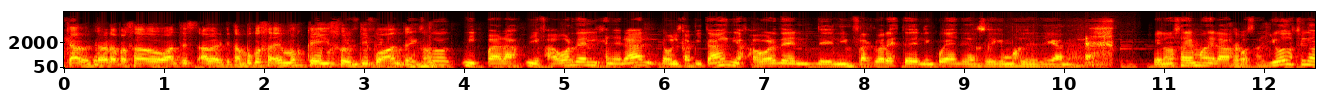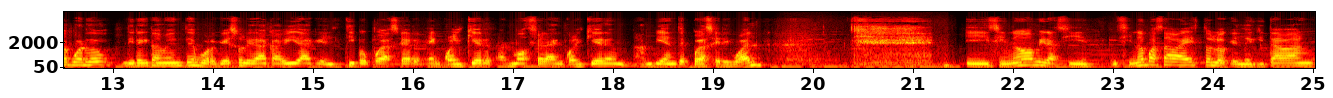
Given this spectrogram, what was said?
Claro, que habrá pasado antes. A ver, que tampoco sabemos qué No, hizo el tipo antes, ¿no? Ni para ni a favor del general o el capitán, ni a favor del, del infractor, este delincuente, no sé cómo se le llama. Pero no sabemos de las Claro. cosas. Yo no estoy de acuerdo directamente porque eso le da cabida a que el tipo pueda hacer en cualquier atmósfera, en cualquier ambiente, pueda ser igual. Y si no, mira, si, si no pasaba esto, lo que le quitaban,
